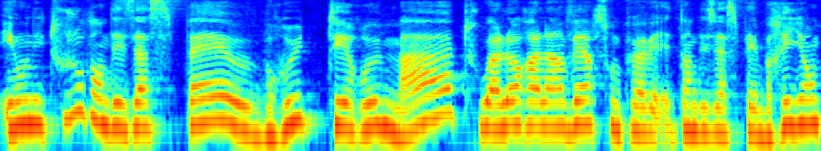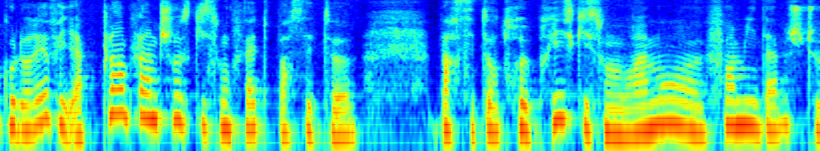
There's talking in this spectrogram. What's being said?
Et on est toujours dans des aspects euh, bruts, terreux, mat, ou alors à l'inverse, on peut être dans des aspects brillants, colorés. Enfin, il y a plein plein de choses qui sont faites par cette euh, par cette entreprise qui sont vraiment euh, formidables. Je te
